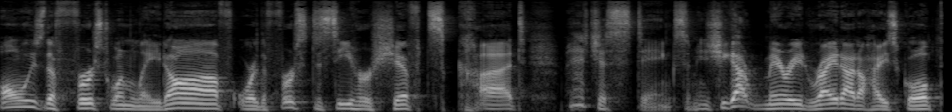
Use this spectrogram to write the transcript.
always the first one laid off or the first to see her shifts cut. That just stinks. I mean, she got married right out of high school,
